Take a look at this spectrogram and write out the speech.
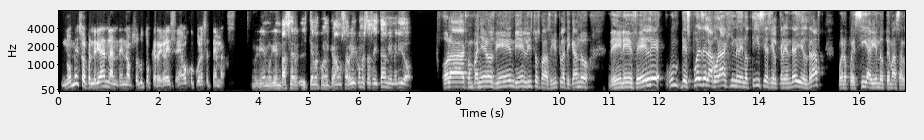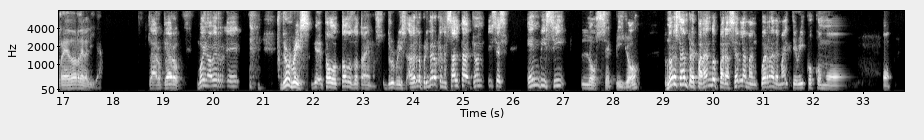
no me sorprendería en, absoluto que regrese. ¿eh? Ojo con ese tema. Muy bien, muy bien. Va a ser el tema con el que vamos a abrir. ¿Cómo estás, Aitán? Bienvenido. Hola, compañeros. Bien, bien, listos para seguir platicando de NFL. después de la vorágine de noticias y el calendario y el draft, bueno, pues sigue habiendo temas alrededor de la liga. Claro, claro. Bueno, a ver, eh, Drew Brees, eh, todo, todos lo traemos. Drew Brees. A ver, lo primero que me salta, John, dices, NBC lo cepilló. ¿No lo estaban preparando para hacer la mancuerna de Mike Tirico como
